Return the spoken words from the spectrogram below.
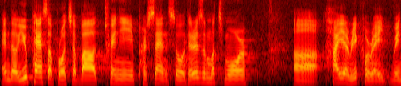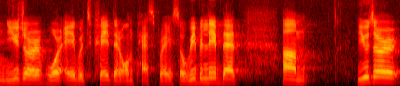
and the UPass approach about 20%. So there is a much more uh, higher recall rate when users were able to create their own passphrase. So we believe that um, user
